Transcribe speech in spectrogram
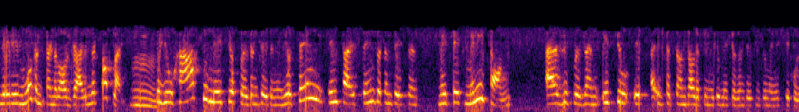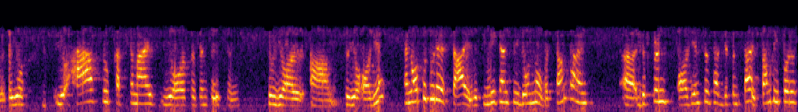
maybe more concerned about driving the top line. Mm. So you have to make your presentation, and your same insight, same presentation may take many forms as you present. If you if, if it turns out that you need to make presentation to many stakeholders, so you you have to customize your presentation to your um, to your audience and also to their style, which many times we don't know. But sometimes uh, different audiences have different styles. Some people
